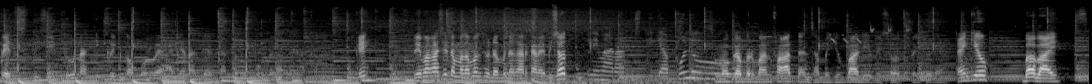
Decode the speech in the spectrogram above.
page di situ, nanti klik tombol WA-nya nanti akan terhubung dengan. Terima kasih teman-teman sudah mendengarkan episode. 530. Semoga bermanfaat dan sampai jumpa di episode berikutnya. Thank you. Bye bye.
